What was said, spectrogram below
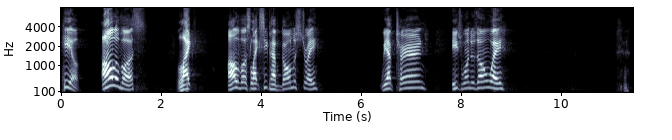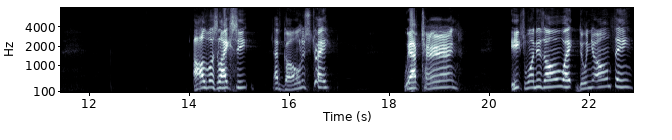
healed. All of us, like all of us, like sheep, have gone astray. We have turned each one to his own way. all of us, like sheep, have gone astray. We have turned each one his own way, doing your own thing.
